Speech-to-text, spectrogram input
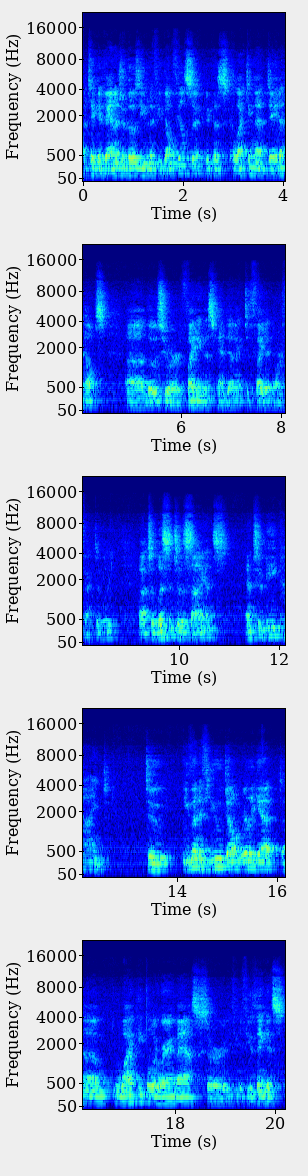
uh, take advantage of those even if you don't feel sick, because collecting that data helps uh, those who are fighting this pandemic to fight it more effectively, uh, to listen to the science, and to be kind. To even if you don't really get um, why people are wearing masks, or if, if you think it's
